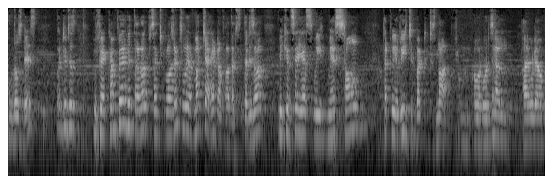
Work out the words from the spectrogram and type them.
in those days. But it is, if I compare with other such projects, we are much ahead of others. That is how we can say, yes, we may sound that we have reached, but it is not. From our original, I would have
